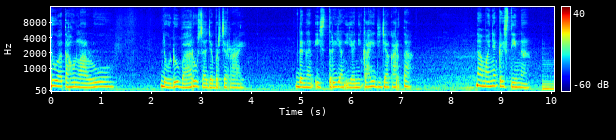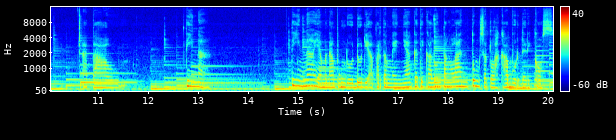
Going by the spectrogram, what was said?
Dua tahun lalu, Dodo baru saja bercerai dengan istri yang ia nikahi di Jakarta. Namanya Christina atau Tina. Tina yang menampung Dodo di apartemennya ketika luntang lantung setelah kabur dari kos.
